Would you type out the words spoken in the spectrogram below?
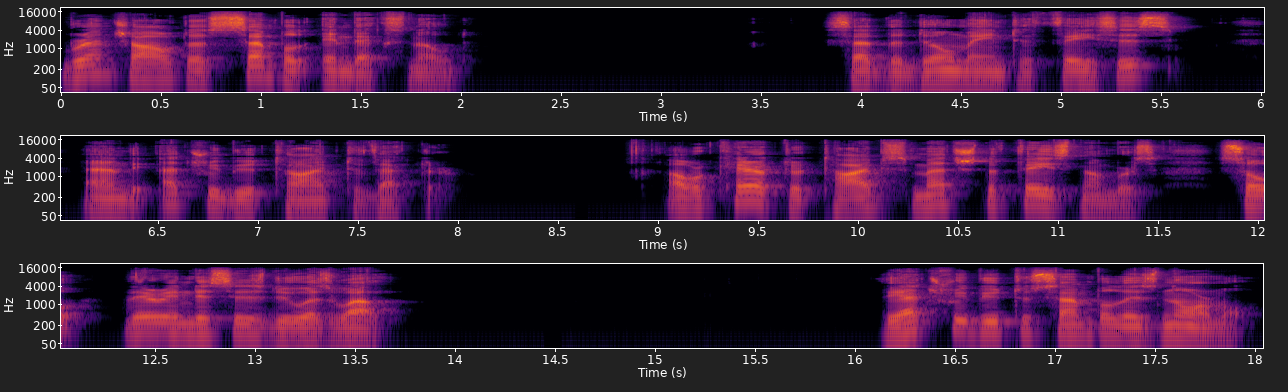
branch out a sample index node. Set the domain to faces and the attribute type to vector. Our character types match the face numbers, so their indices do as well. The attribute to sample is normal.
